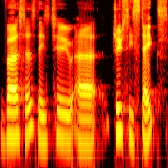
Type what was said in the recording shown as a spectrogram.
verses, these two uh, juicy steaks.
